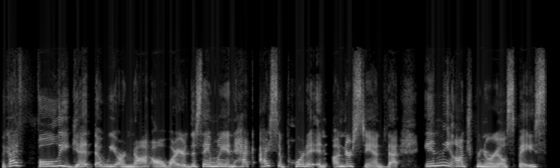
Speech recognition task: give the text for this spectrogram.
Like, I fully get that we are not all wired the same way. And heck, I support it and understand that in the entrepreneurial space,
